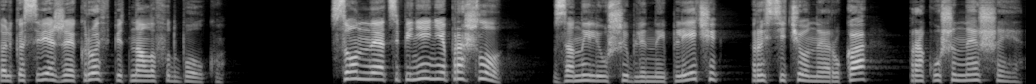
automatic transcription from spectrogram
только свежая кровь пятнала футболку. Сонное оцепенение прошло. Заныли ушибленные плечи, рассеченная рука, прокушенная шея.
